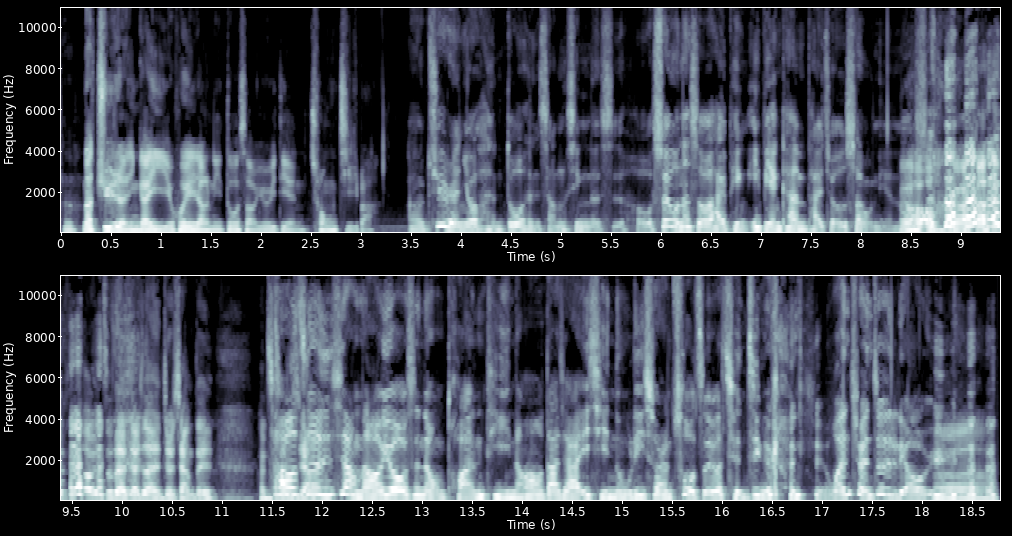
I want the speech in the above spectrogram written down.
那巨人应该也会让你多少有一点冲击吧？呃，巨人有很多很伤心的时候，所以我那时候还拼一边看《排球少年》哦，真的，真的就相对超正向，然后又是那种团体，然后大家一起努力，虽然挫折又前进的感觉，完全就是疗愈。呃、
